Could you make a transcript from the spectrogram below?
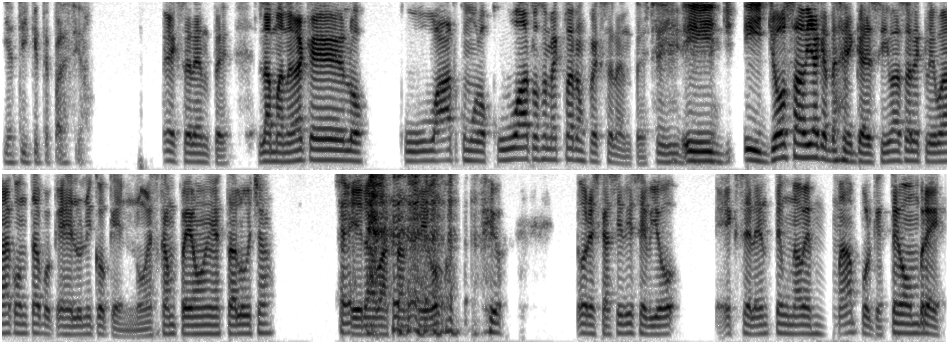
¿Y a ti qué te pareció? Excelente. La manera que los cuatro, como los cuatro se mezclaron fue excelente. Sí, Y, sí. y yo sabía que Daniel García iba a ser el que le iban a contar porque es el único que no es campeón en esta lucha. Sí. Era bastante obvio. Orange Cassidy se vio excelente una vez más porque este hombre,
